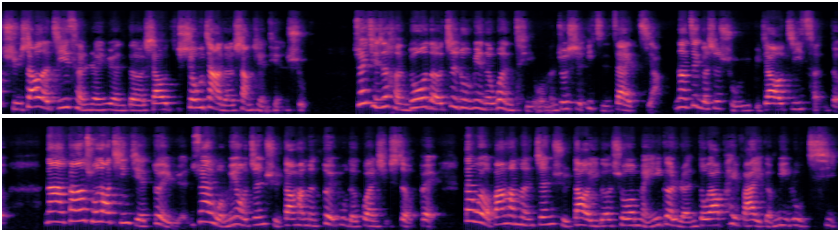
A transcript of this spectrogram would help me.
取消了基层人员的休休假的上限天数。所以其实很多的制度面的问题，我们就是一直在讲。那这个是属于比较基层的。那刚刚说到清洁队员，虽然我没有争取到他们队部的盥洗设备，但我有帮他们争取到一个说每一个人都要配发一个密录器。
